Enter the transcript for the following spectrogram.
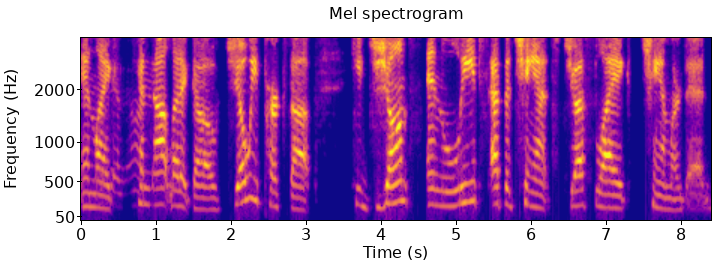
and like Cannot. cannot let it go. Joey perks up. He jumps and leaps at the chance, just like Chandler did.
